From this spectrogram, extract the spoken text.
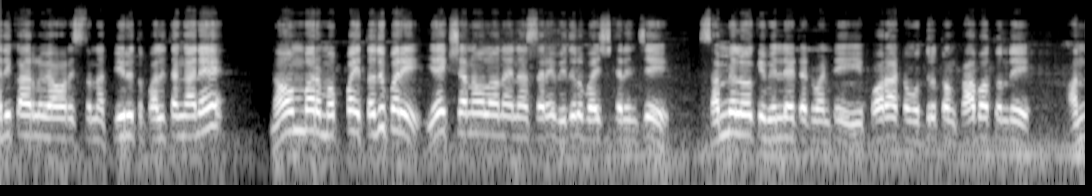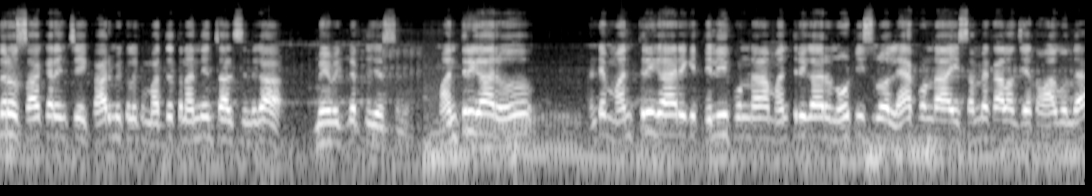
అధికారులు వ్యవహరిస్తున్న తీరుతో ఫలితంగానే నవంబర్ ముప్పై తదుపరి ఏ క్షణంలోనైనా సరే విధులు బహిష్కరించి సమ్మెలోకి వెళ్ళేటటువంటి ఈ పోరాటం ఉధృతం కాబోతుంది. అందరూ సహకరించి కార్మికులకు మద్దతును అందించాల్సిందిగా మేము విజ్ఞప్తి చేస్తున్నాం. మంత్రి గారు అంటే మంత్రి గారికి తెలియకుండా మంత్రి గారు నోటీసులో లేకుండా ఈ సమ్మెకాలం జీతం ఆగుందా?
